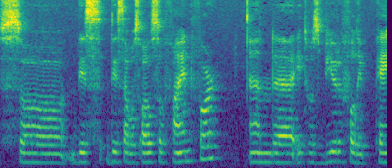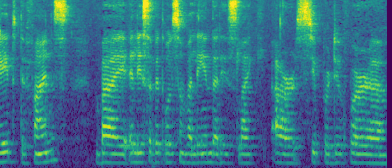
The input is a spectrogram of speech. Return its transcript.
so this this I was also fined for, and uh, it was beautifully paid the fines by Elisabeth Olsson Wallin, that is like our super duper uh,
